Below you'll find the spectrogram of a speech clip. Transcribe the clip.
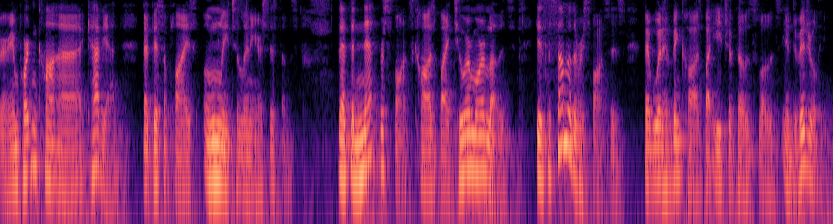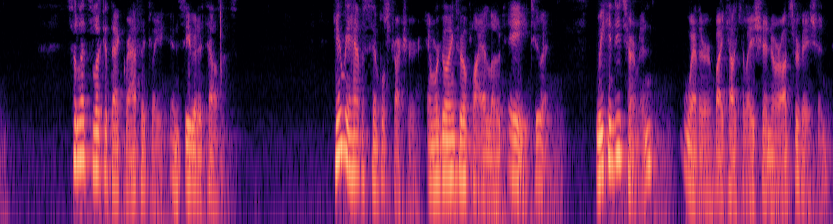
very important uh, caveat that this applies only to linear systems, that the net response caused by two or more loads is the sum of the responses that would have been caused by each of those loads individually. So let's look at that graphically and see what it tells us. Here we have a simple structure, and we're going to apply a load A to it. We can determine, whether by calculation or observation,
